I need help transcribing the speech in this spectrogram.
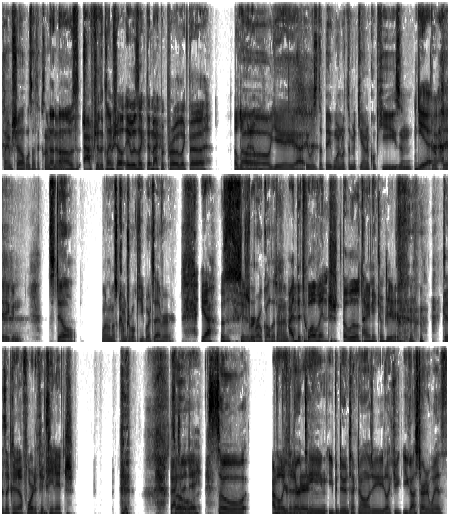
Clamshell? Was that the clam? Uh, no. uh, it was after the clamshell. It was like the MacBook Pro, like the aluminum. Oh yeah, yeah, yeah. It was the big one with the mechanical keys and yeah, they're big and still one of the most comfortable keyboards ever. yeah. It was They just super. broke all the time. I had the 12 inch, the little tiny computer, because I couldn't afford a 15 inch. back in the day, So I've always you're been a nerd. 13. You've been doing technology. Like you, you got started with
